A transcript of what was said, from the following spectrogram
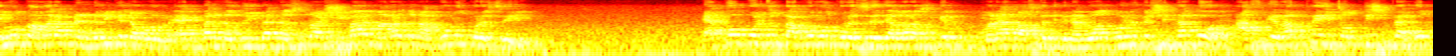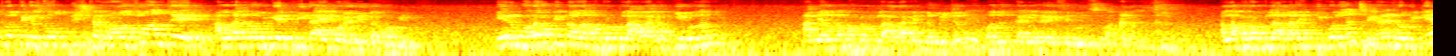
এই মতো আমার আপনার নবীকে যখন একবার না, দুইবার না, সুরা শিবার মারার জন্য আক্রমণ করেছে এত পর্যন্ত আক্রমণ করেছে যে আল্লাহ রাসুলকে মানে আর বাঁচতে দিবে না। নজ বৈঠকের সিদ্ধান্ত, আজকে রাত্রে চৌত্রিশটা গোত্র থেকে চৌত্রিশটা নজওয়ান যে আল্লাহ নবীকে বিদায় করে দিতে হবে। এরপরেও কিন্তু আল্লাহ ফকরবুল্লাহ আলমী কি বলেন? আমি আল্লাহ ফকরবুল্লাহ আলমীর নবীর জন্য হেফাজতকারী হয়ে গেছি বলুন সুবাহান আল্লাহ ফকরবুল্লাহ আলমী কি করলেন? সেখানে নবীকে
